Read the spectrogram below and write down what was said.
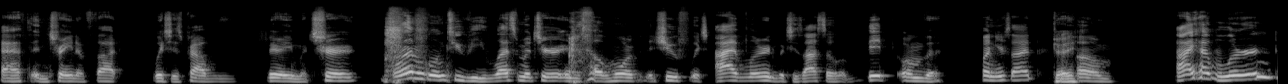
path and train of thought, which is probably very mature. Well, I'm going to be less mature and tell more of the truth, which I've learned, which is also a bit on the funnier side. Okay. Um, I have learned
